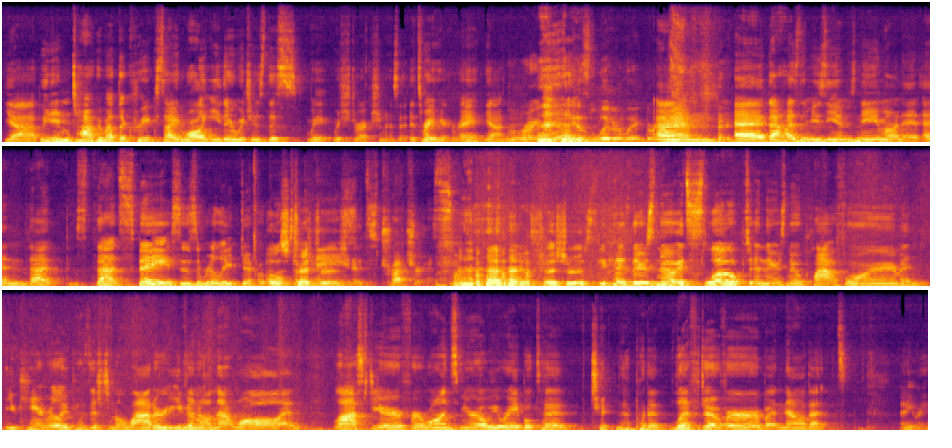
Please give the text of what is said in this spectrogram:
Yeah, we didn't talk about the Creekside Wall either, which is this. Wait, which direction is it? It's right here, right? Yeah. Right, yeah, it's literally great. Um, uh, that has the museum's name on it, and that that space is really difficult. Oh, it's to treacherous. paint. It's treacherous. Treacherous. because there's no it's sloped and there's no platform and you can't really position a ladder even No. on that wall and last year for Juan's mural we were able to ch- put a lift over but now that's anyway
